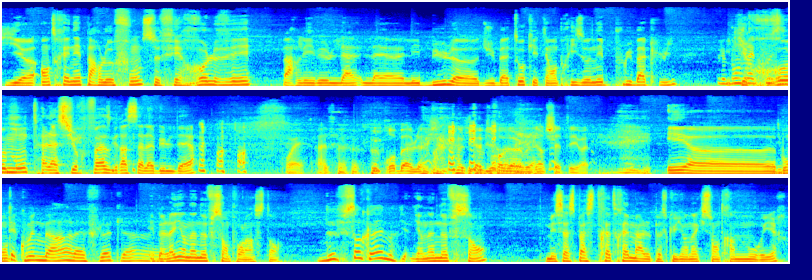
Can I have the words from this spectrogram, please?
qui, euh, entraîné par le fond, se fait relever par les, la- la- les bulles euh, du bateau qui étaient emprisonnées plus bas que lui, Le et bon qui jacuzzi. remonte à la surface grâce à la bulle d'air. Ouais, ah, peu probable. Il a Peu bien, probable. bien chatté, ouais. Et euh, bon, T'as combien de marins à la flotte là et ben là il y en a 900 pour l'instant. 900 quand même? Il y en a 900, mais ça se passe très très mal parce qu'il y en a qui sont en train de mourir.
